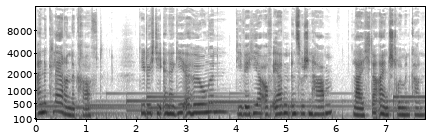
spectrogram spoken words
eine klärende Kraft, die durch die Energieerhöhungen, die wir hier auf Erden inzwischen haben, leichter einströmen kann.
